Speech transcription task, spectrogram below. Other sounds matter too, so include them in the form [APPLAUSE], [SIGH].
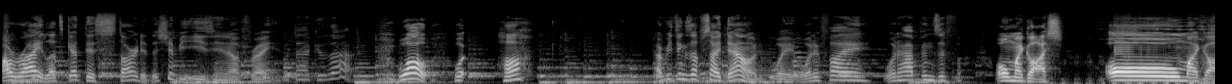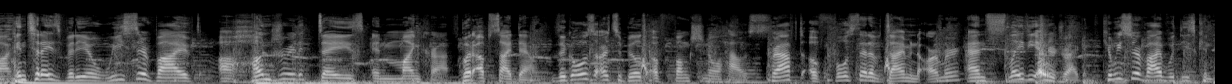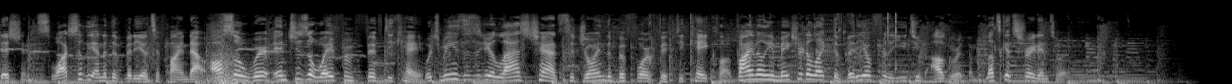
Alright, let's get this started. This should be easy enough, right? What the heck is that? Whoa! What? Huh? Everything's upside down. Wait, what if I... What happens if... Oh my gosh. Oh my god. In today's video, we survived a hundred days in Minecraft, but upside down. The goals are to build a functional house, craft a full set of diamond armor, and slay the ender dragon. Can we survive with these conditions? Watch till the end of the video to find out. Also, we're inches away from 50k, which means this is your last chance to join the before 50k club. Finally, make sure to like the video for the YouTube algorithm. Let's get straight into it.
